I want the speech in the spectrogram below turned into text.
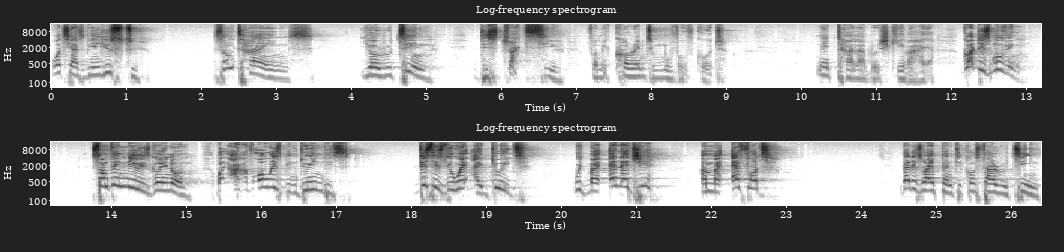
What he has been used to. Sometimes your routine distracts you from a current move of God. God is moving. Something new is going on. But I have always been doing this. This is the way I do it with my energy and my effort. That is why Pentecostal routine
